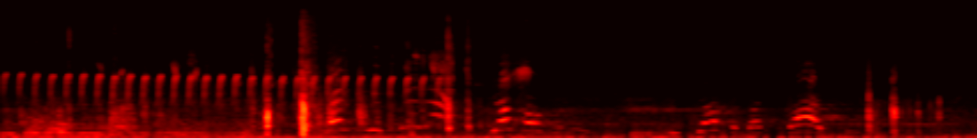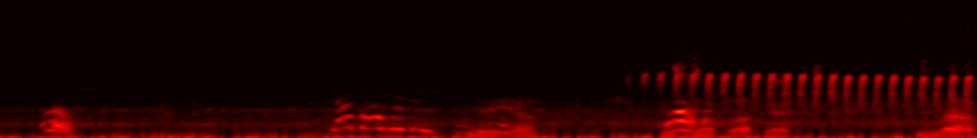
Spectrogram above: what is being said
You go over. Yeah, yeah. This is one podcast. We live.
